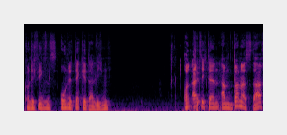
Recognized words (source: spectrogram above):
konnte ich wenigstens ohne Decke da liegen. Und als ich dann am Donnerstag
